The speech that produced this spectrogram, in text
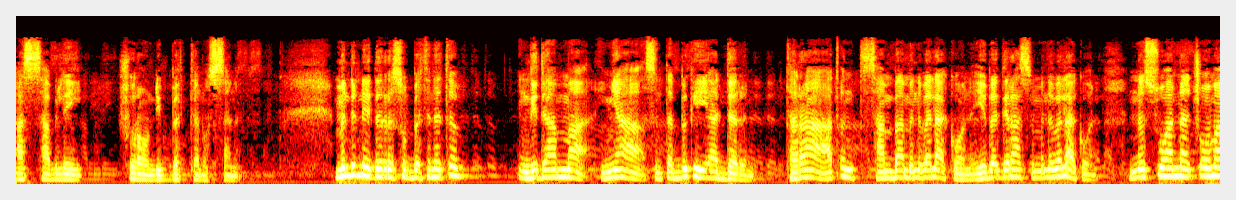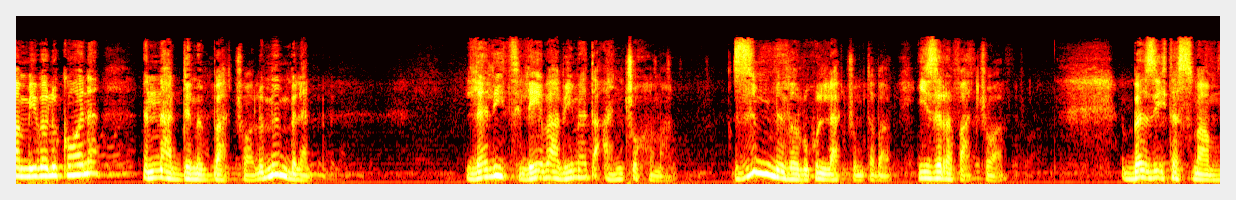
ሐሳብ ላይ ሹራው እንዲበተን ወሰነ። ምንድነው የደረሱበት ነጥብ? እንግዳማ እኛ ስንጠብቅ እያደርን ተራ አጥንት ሳምባ ምንበላ ከሆነ የበግራስ ምንበላ ከሆነ እነሱ ዋና ጮማ የሚበሉ ከሆነ እናድምባቸዋሉ ምን ብለን? ሌሊት ሌባ ቢመጣ አንጮህም አሉ ዝም በሉ ሁላችሁም ተባሉ። ይዝረፋቸዋል። በዚህ ተስማሙ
